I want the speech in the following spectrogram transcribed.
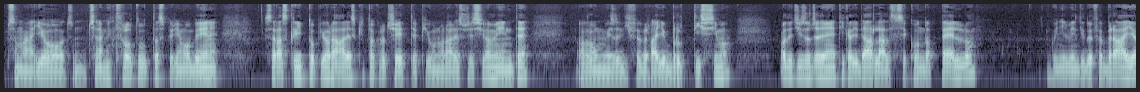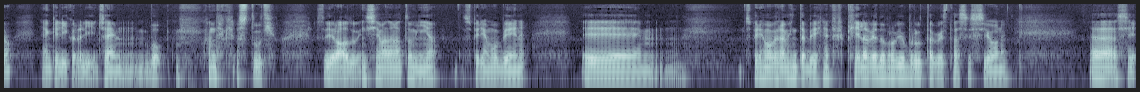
insomma, io ce la metterò tutta, speriamo bene. Sarà scritto più orale, scritto a crocette, più un orale successivamente. Avrò un mese di febbraio bruttissimo. Ho deciso genetica di darla al secondo appello, quindi il 22 febbraio, e anche lì quella lì, cioè, boh, quando è che lo studio? Lo studierò insieme ad anatomia, speriamo bene. E... Ehm, speriamo veramente bene perché la vedo proprio brutta questa sessione. Uh, sì,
